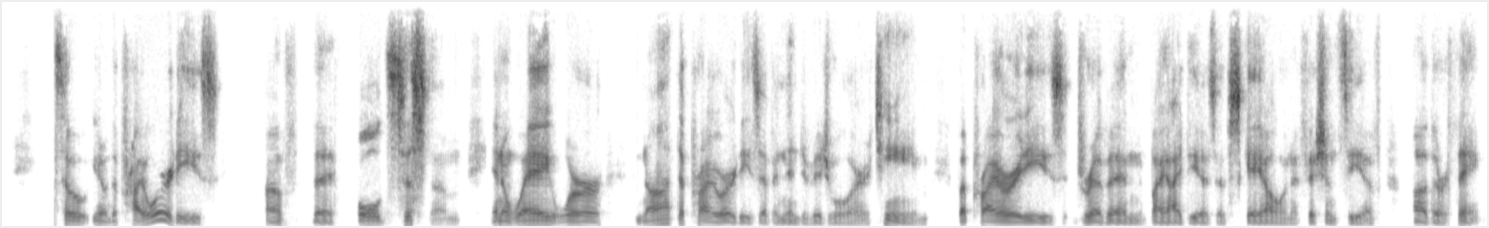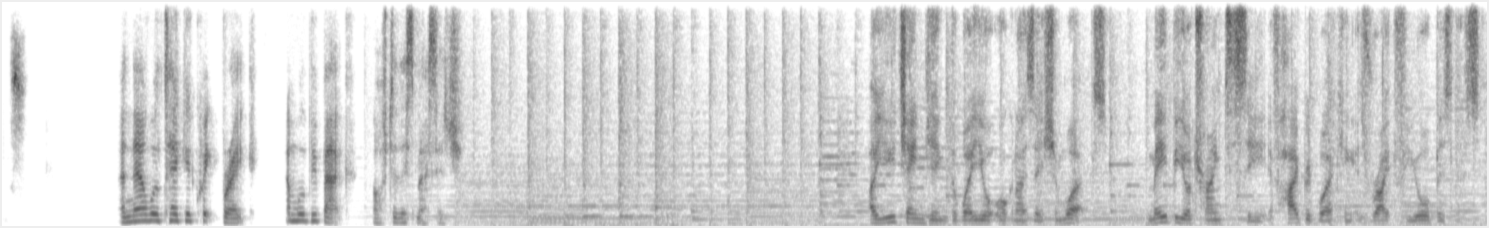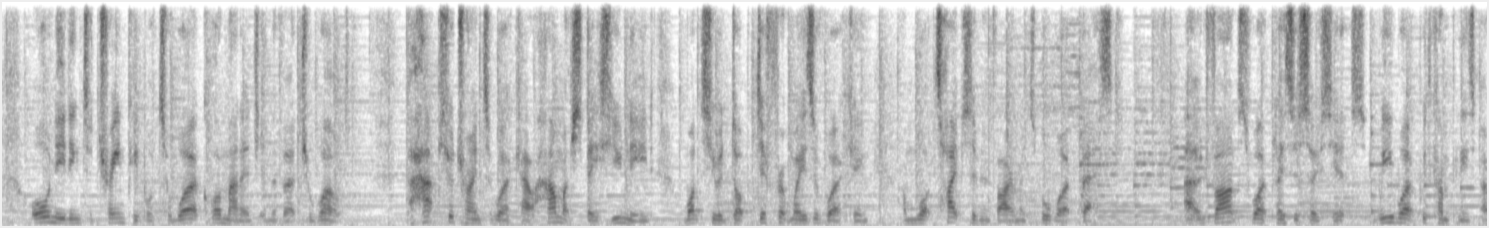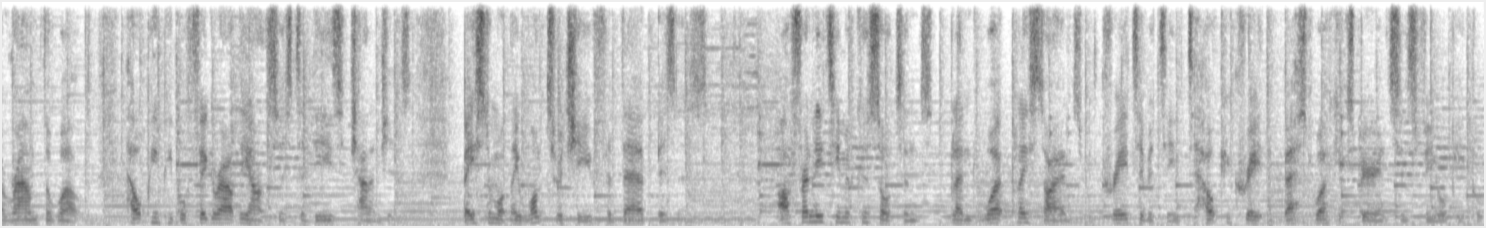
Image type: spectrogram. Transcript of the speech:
So, you know, the priorities of the old system in a way were not the priorities of an individual or a team, but priorities driven by ideas of scale and efficiency of other things. And now we'll take a quick break and we'll be back after this message. Are you changing the way your organization works? Maybe you're trying to see if hybrid working is right for your business or needing to train people to work or manage in the virtual world. Perhaps you're trying to work out how much space you need once you adopt different ways of working and what types of environments will work best. At Advanced Workplace Associates, we work with companies around the world, helping people figure out the answers to these challenges based on what they want to achieve for their business. Our friendly team of consultants blend workplace science with creativity to help you create the best work experiences for your people.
